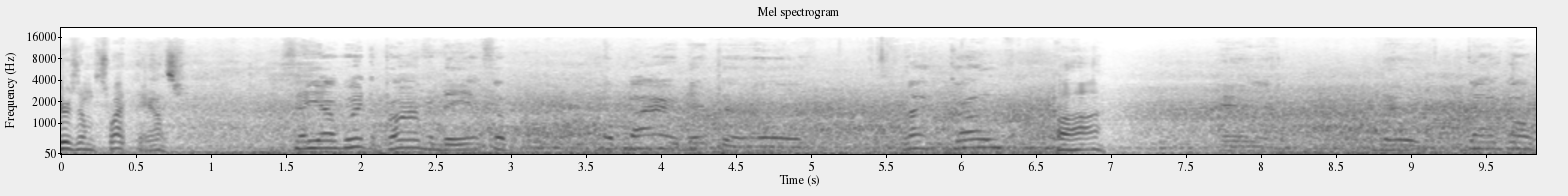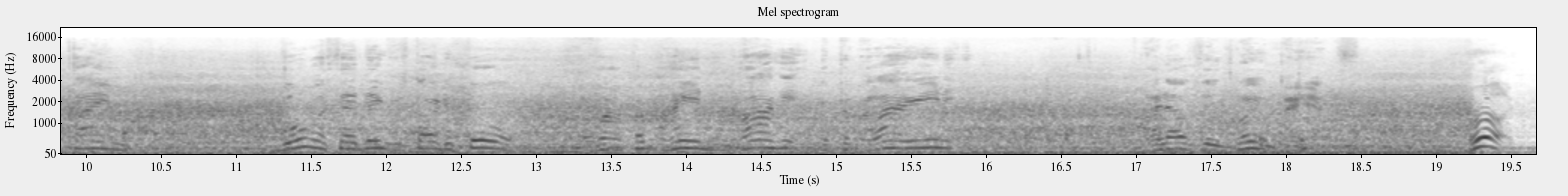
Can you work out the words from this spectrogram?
here's them sweatpants. See, I went to Providence up, up there at the uh, Pleasant Grove, Uh huh. and uh, the doggone thing, woman said these were 34. If I put my hand in the pocket and put my lighter in it, I know these women pants. Really?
